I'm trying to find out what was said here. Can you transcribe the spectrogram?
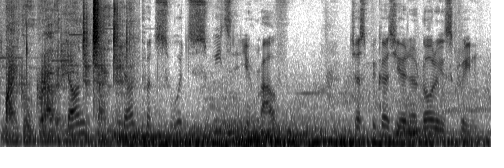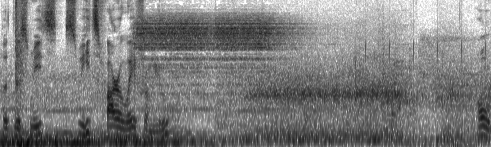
Microgravity Don't detected. don't put sweet sweets in your mouth just because you're in a loading screen. Put the sweets sweets far away from you. Oh.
